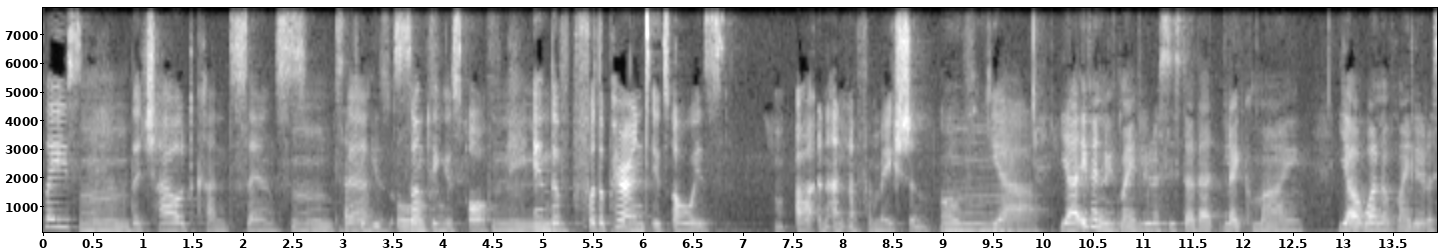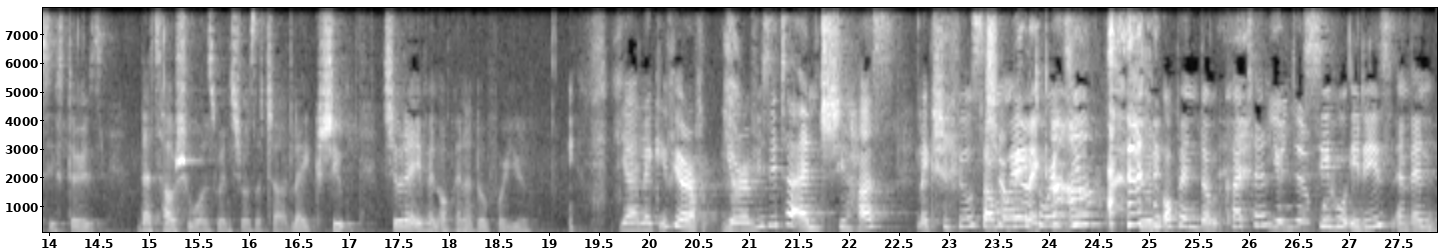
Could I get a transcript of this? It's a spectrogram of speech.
place Mm, the child can sense mm, something is off. something is off Mm. and the for the parent it's always uh, an, an affirmation of Mm. yeah yeah even with my little sister that like my yeah one of my little sisters that's how she was when she was a child like she she wouldn't even open a door for you yeah like if you're a, you're a visitor and she has like she feels some way like, towards "Uh-uh." you she would open the curtain see who it is and then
